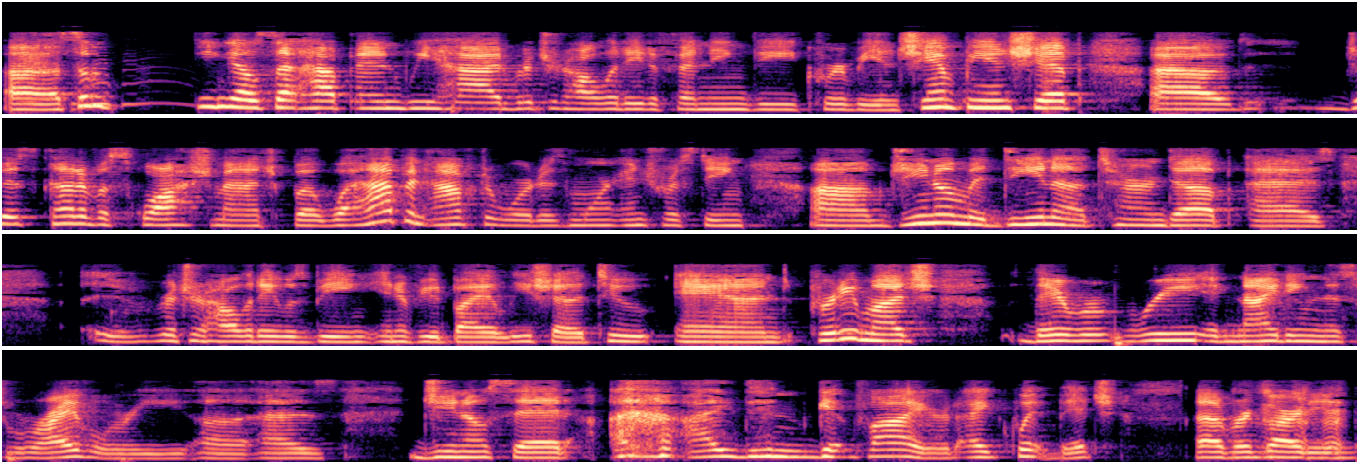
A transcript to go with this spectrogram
Uh, something else that happened, we had Richard Holliday defending the Caribbean Championship. Uh, just kind of a squash match, but what happened afterward is more interesting. Um, Gino Medina turned up as uh, Richard Holliday was being interviewed by Alicia too, and pretty much they were reigniting this rivalry uh, as Gino said, "I didn't get fired, I quit, bitch." Uh, regarding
